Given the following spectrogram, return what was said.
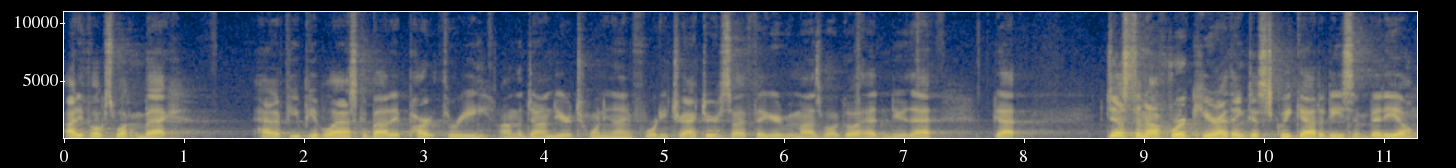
Howdy folks, welcome back. Had a few people ask about a part three on the John Deere 2940 tractor, so I figured we might as well go ahead and do that. Got just enough work here, I think, to squeak out a decent video.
